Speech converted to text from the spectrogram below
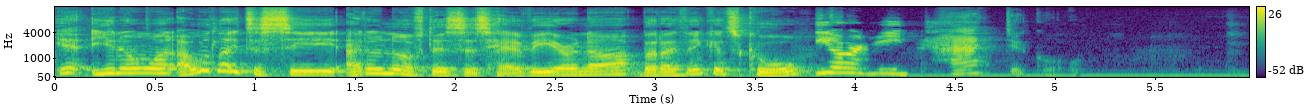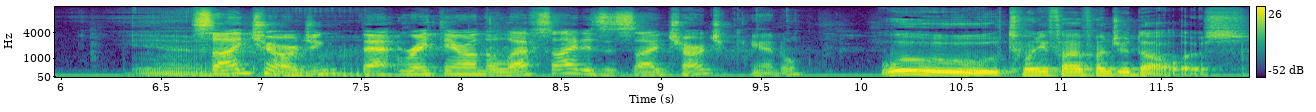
Yeah, you know what? I would like to see. I don't know if this is heavy or not, but I think it's cool. ERD tactical. Yeah. Side charging. That right there on the left side is a side charging handle. Woo! Twenty five hundred dollars,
